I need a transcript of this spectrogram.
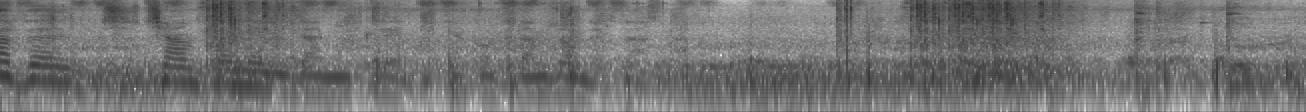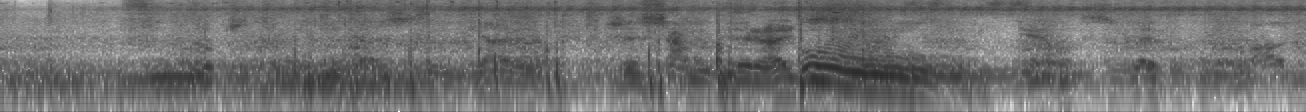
Ciekawe, czy Ciamfa nie da mi kredyt, jakąś tam żonę zastał. Wnuki to mi nie da z tym wiary, że sam Geralt nie od złego powodu.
